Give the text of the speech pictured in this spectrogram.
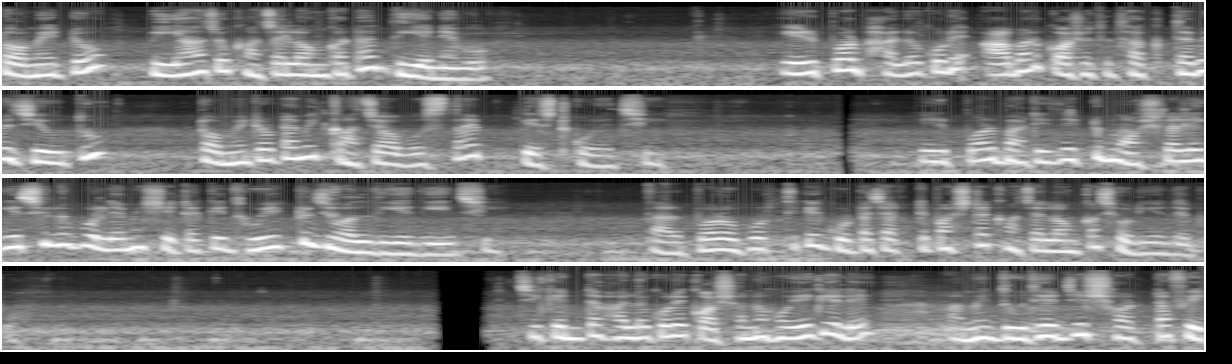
টমেটো, পেঁয়াজ ও কাঁচা লঙ্কাটা দিয়ে নেব। এরপর ভালো করে আবার কষাতে থাকতে হবে যেহেতু টমেটোটা আমি কাঁচা অবস্থায় পেস্ট করেছি। এরপর বাটিতে একটু মশলা লেগেছিল বলে আমি সেটাকে ধুয়ে একটু জল দিয়ে দিয়েছি। তারপর ওপর থেকে গোটা চারটে পাঁচটা কাঁচা লঙ্কা ছড়িয়ে দেব। চিকেনটা ভালো করে কষানো হয়ে গেলে আমি দুধের যে শটটা ফেটে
